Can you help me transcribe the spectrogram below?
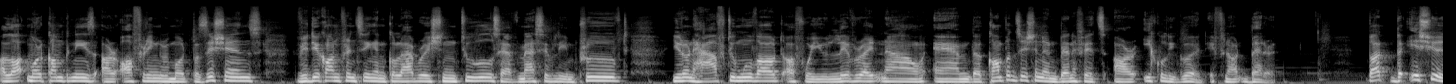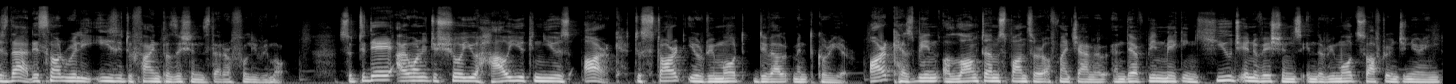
A lot more companies are offering remote positions. Video conferencing and collaboration tools have massively improved. You don't have to move out of where you live right now, and the compensation and benefits are equally good, if not better. But the issue is that it's not really easy to find positions that are fully remote. So today I wanted to show you how you can use Arc to start your remote development career. Arc has been a long-term sponsor of my channel and they've been making huge innovations in the remote software engineering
